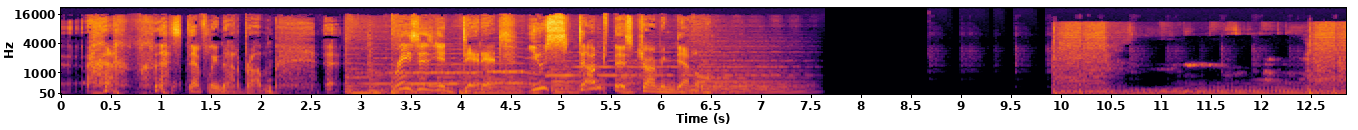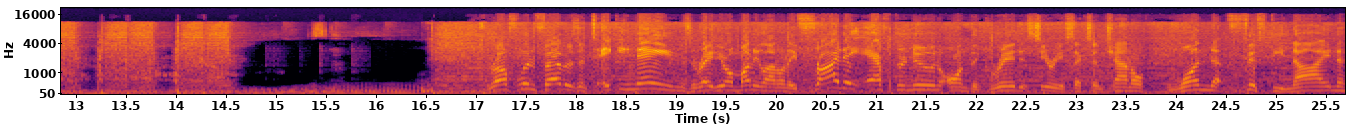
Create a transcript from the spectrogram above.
that's definitely not a problem. Uh, Reese's, you did it. You stumped this charming devil. Ruffling feathers and taking names right here on Moneyline on a Friday afternoon on the grid, Sirius XM channel 159.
